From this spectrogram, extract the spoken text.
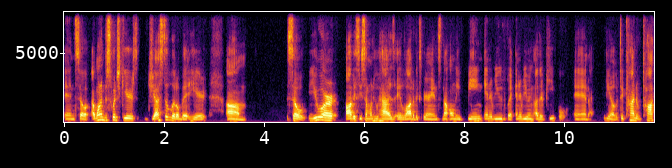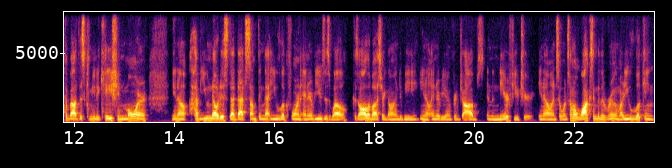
and so I wanted to switch gears just a little bit here. Um, so you are obviously someone who has a lot of experience not only being interviewed but interviewing other people and you know to kind of talk about this communication more you know have you noticed that that's something that you look for in interviews as well because all of us are going to be you know interviewing for jobs in the near future you know and so when someone walks into the room are you looking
